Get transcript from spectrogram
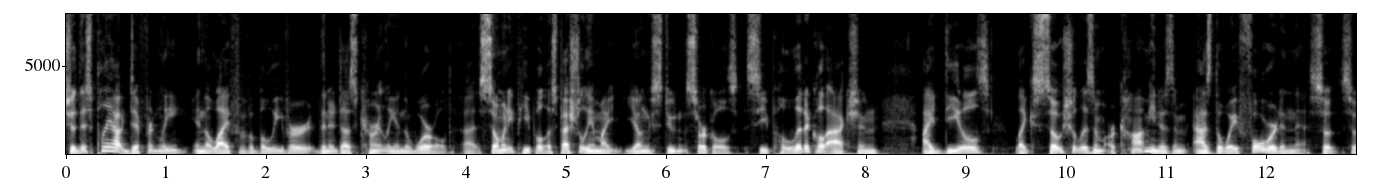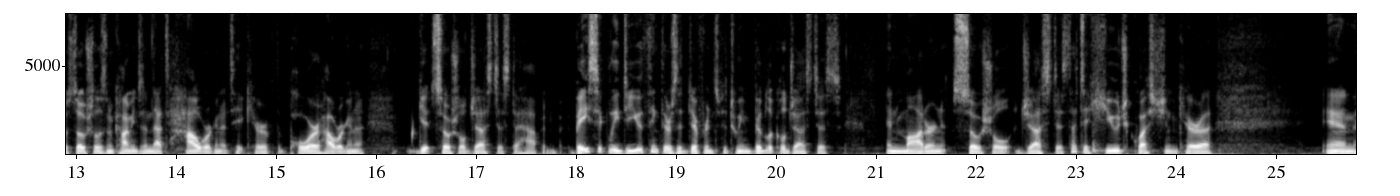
Should this play out differently in the life of a believer than it does currently in the world? Uh, so many people, especially in my young student circles, see political action, ideals like socialism or communism as the way forward in this. So, so socialism, communism, that's how we're going to take care of the poor, how we're going to get social justice to happen. Basically, do you think there's a difference between biblical justice and modern social justice? That's a huge question, Kara. And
